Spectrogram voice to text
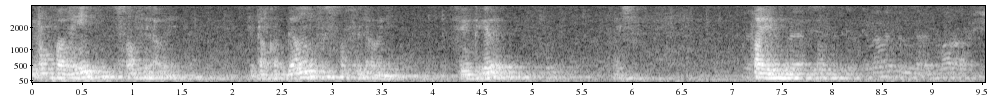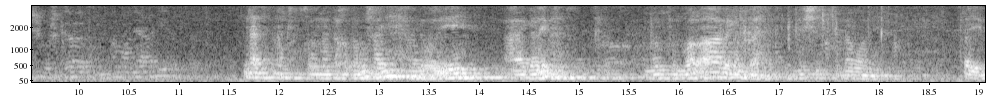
يروحوا طالعين الصف الأولاني. يتقدموا في الصف الأولاني. فهمت كده؟ ماشي. طيب. لا ما تخ- ما تقدموش عليها. هنقول إيه؟ على جانبها. الإمام في المرأة على جنبها مش يتقدموا عليها طيب.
